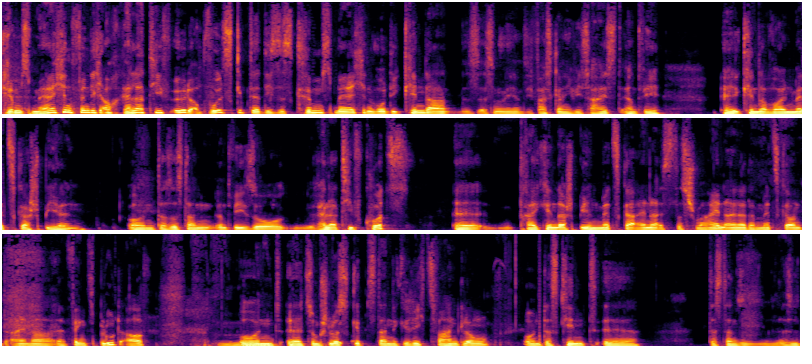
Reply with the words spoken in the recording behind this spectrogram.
Grimms Märchen finde ich auch relativ öde, obwohl es gibt ja dieses Grimms Märchen, wo die Kinder, das ist irgendwie, ich weiß gar nicht, wie es heißt, irgendwie, äh, Kinder wollen Metzger spielen. Und das ist dann irgendwie so relativ kurz. Äh, drei Kinder spielen Metzger, einer ist das Schwein, einer der Metzger und einer äh, fängt's Blut auf. Hm. Und äh, zum Schluss gibt's dann eine Gerichtsverhandlung und das Kind, äh, das dann so, also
